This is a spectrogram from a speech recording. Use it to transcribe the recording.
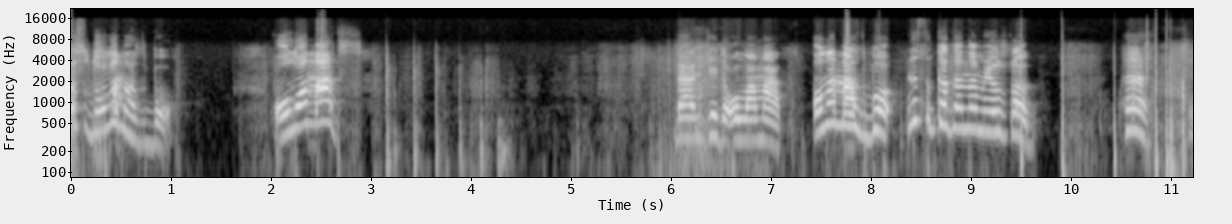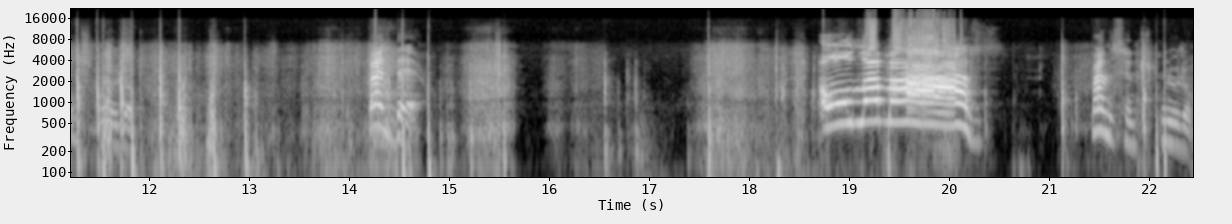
Nasıl olamaz bu? Olamaz. Bence de olamaz. Olamaz bu. Nasıl kazanamıyorsun? He, seni tutuyorum. Ben de. Olamaz. Ben de seni tutmuyorum.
